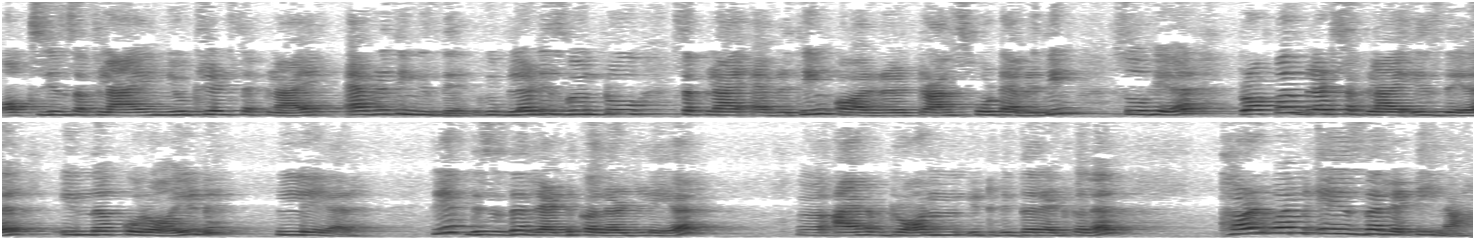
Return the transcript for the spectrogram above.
oxygen supply nutrient supply everything is there क्योंकि blood is going to supply everything और transport everything so here proper blood supply is there in the choroid layer clear this is the red colored layer. Uh, i have drawn it with the red color. Third one is the retina.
